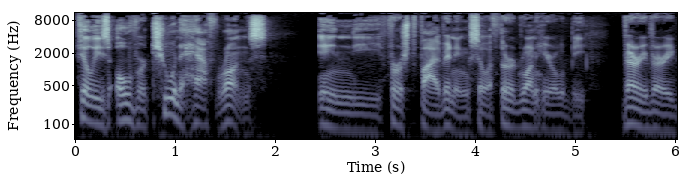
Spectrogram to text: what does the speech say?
Phillies over two and a half runs in the first five innings. So a third run here would be very, very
